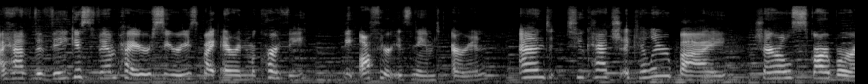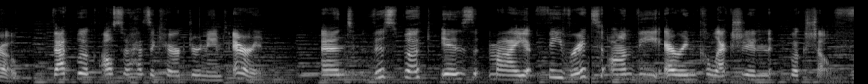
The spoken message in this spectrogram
I have the Vegas Vampire series by Erin McCarthy. The author is named Erin. And To Catch a Killer by Sheryl Scarborough. That book also has a character named Erin. And this book is my favorite on the Erin Collection bookshelf.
